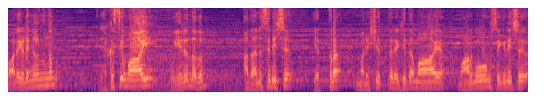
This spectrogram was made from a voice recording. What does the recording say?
പലയിടങ്ങളിൽ നിന്നും രഹസ്യമായി ഉയരുന്നതും അതനുസരിച്ച് എത്ര മനുഷ്യത്വരഹിതമായ മാർഗവും സ്വീകരിച്ച്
